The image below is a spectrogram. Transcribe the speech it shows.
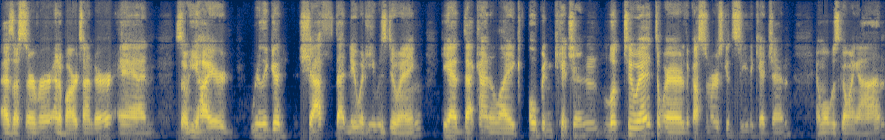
as a server and a bartender. And so he hired really good chef that knew what he was doing. He had that kind of like open kitchen look to it to where the customers could see the kitchen and what was going on.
